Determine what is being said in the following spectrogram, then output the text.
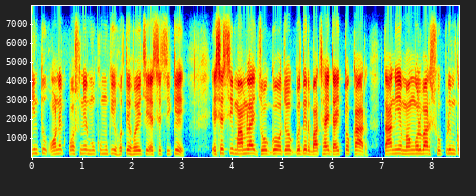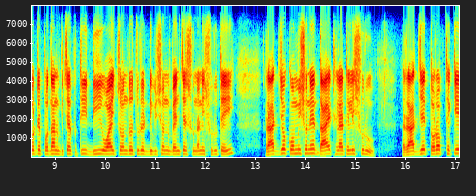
কিন্তু অনেক প্রশ্নের মুখোমুখি হতে হয়েছে এসএসসিকে এসএসসি মামলায় যোগ্য অযোগ্যদের বাছাই দায়িত্ব কার? তা নিয়ে মঙ্গলবার সুপ্রিম কোর্টে প্রধান বিচারপতি ডি ওয়াই চন্দ্রচূড়ের ডিভিশন বেঞ্চের শুনানি শুরুতেই রাজ্য কমিশনের দায় ঠেলাঠেলি শুরু। রাজ্যের তরফ থেকে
